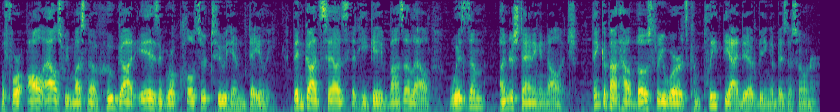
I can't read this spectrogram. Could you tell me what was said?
Before all else, we must know who God is and grow closer to Him daily. Then God says that He gave Bezalel wisdom, understanding, and knowledge. Think about how those three words complete the idea of being a business owner.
